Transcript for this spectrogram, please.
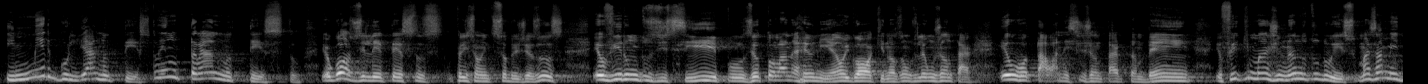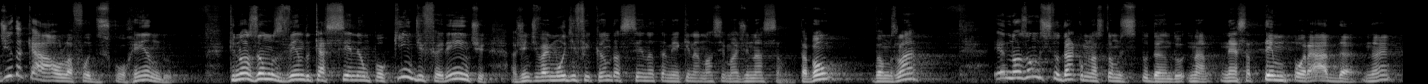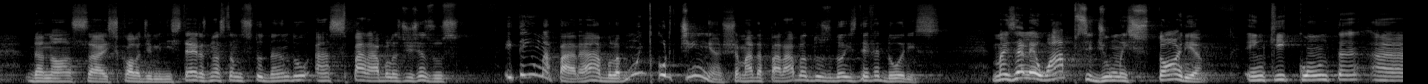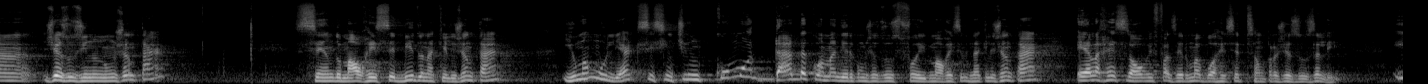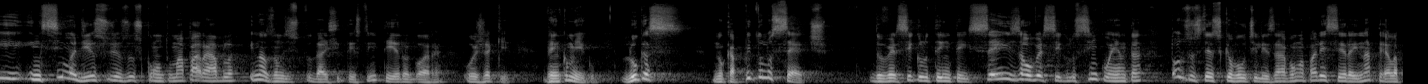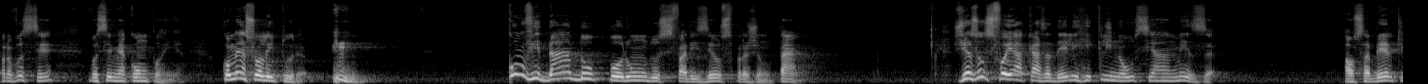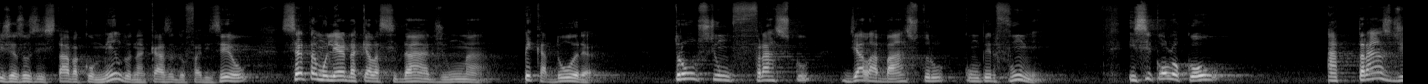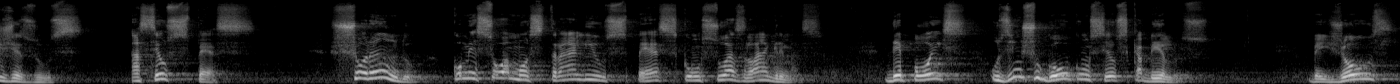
e mergulhar no texto, entrar no texto. Eu gosto de ler textos, principalmente sobre Jesus. Eu viro um dos discípulos, eu estou lá na reunião, igual aqui, nós vamos ler um jantar. Eu vou estar tá lá nesse jantar também. Eu fico imaginando tudo isso. Mas à medida que a aula for discorrendo, que nós vamos vendo que a cena é um pouquinho diferente, a gente vai modificando a cena também aqui na nossa imaginação, tá bom? Vamos lá? Nós vamos estudar, como nós estamos estudando na, nessa temporada, né? Da nossa escola de ministérios, nós estamos estudando as parábolas de Jesus. E tem uma parábola muito curtinha, chamada Parábola dos Dois Devedores. Mas ela é o ápice de uma história em que conta ah, Jesus indo num jantar, sendo mal recebido naquele jantar, e uma mulher que se sentiu incomodada com a maneira como Jesus foi mal recebido naquele jantar, ela resolve fazer uma boa recepção para Jesus ali. E em cima disso, Jesus conta uma parábola e nós vamos estudar esse texto inteiro agora, hoje aqui. Vem comigo. Lucas, no capítulo 7, do versículo 36 ao versículo 50, todos os textos que eu vou utilizar vão aparecer aí na tela para você, você me acompanha. Começo a leitura. Convidado por um dos fariseus para jantar, Jesus foi à casa dele e reclinou-se à mesa. Ao saber que Jesus estava comendo na casa do fariseu, certa mulher daquela cidade, uma pecadora, trouxe um frasco de alabastro com perfume e se colocou atrás de Jesus, a seus pés. Chorando, começou a mostrar-lhe os pés com suas lágrimas. Depois os enxugou com seus cabelos. Beijou-os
